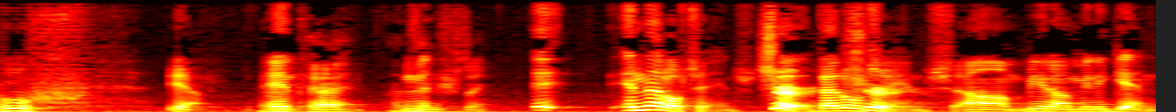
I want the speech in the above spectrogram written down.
Oof. Yeah. And- Okay, that's n- interesting. It, and that'll change. Sure, That, will sure. change. Um, you know, I mean, again,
